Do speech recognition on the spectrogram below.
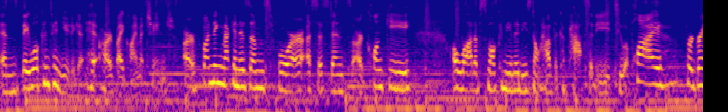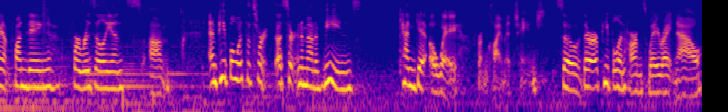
and they will continue to get hit hard by climate change. Our funding mechanisms for assistance are clunky. A lot of small communities don't have the capacity to apply for grant funding for resilience. Um, and people with a, cer a certain amount of means can get away from climate change. So there are people in harm's way right now,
